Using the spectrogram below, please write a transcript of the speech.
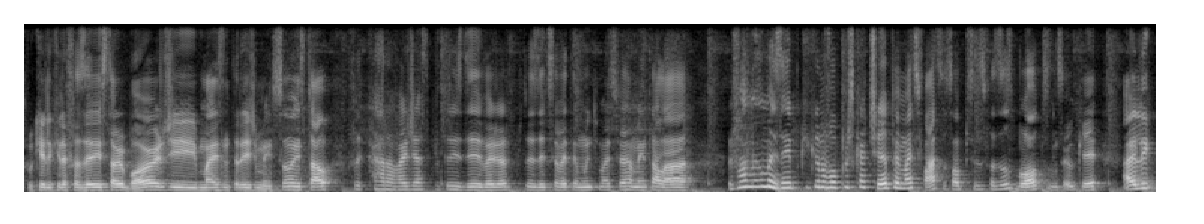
Porque ele queria fazer storyboard mais em três dimensões e tal. Eu falei, cara, vai direto pro 3D, vai direto pro 3D que você vai ter muito mais ferramenta lá. Ele falou, não, mas aí por que eu não vou pro SketchUp? É mais fácil, eu só preciso fazer os blocos, não sei o quê. Aí ele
